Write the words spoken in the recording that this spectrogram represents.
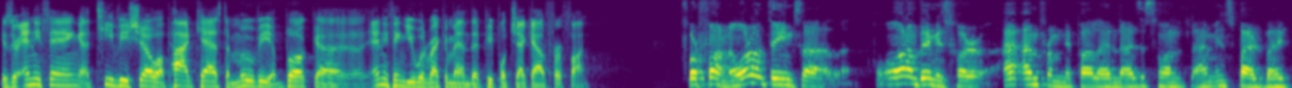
Is there anything, a TV show, a podcast, a movie, a book, uh, anything you would recommend that people check out for fun? For fun, one of the things. Uh, one of them is for I, am from Nepal, and I just want I'm inspired by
